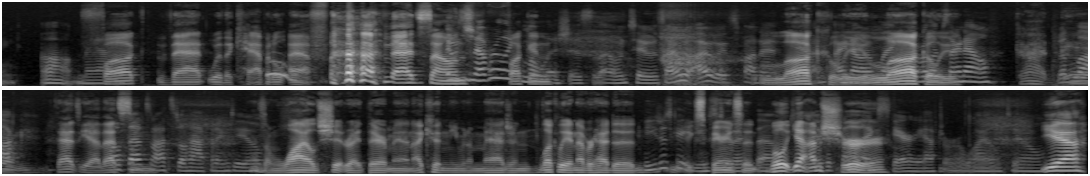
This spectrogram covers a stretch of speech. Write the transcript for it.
Like, oh man. Fuck that with a capital F. that sounds. It was never like fucking. malicious though too. So I, I always found it. yeah, Luckily, I know, I'm like, luckily. there now. God Good damn. luck. That's yeah. Hope That's that's not still happening to you. that's some wild shit right there, man. I couldn't even imagine. Luckily, I never had to You just get experience used to it. it. though, well, yeah, Like, I'm it's not, sure. like, scary after a while too. yeah,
